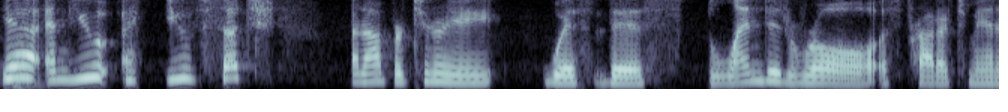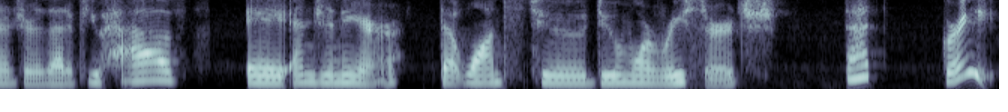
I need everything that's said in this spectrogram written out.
Yeah. Um, and you, you have such an opportunity with this blended role as product manager that if you have a engineer that wants to do more research, that's great.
